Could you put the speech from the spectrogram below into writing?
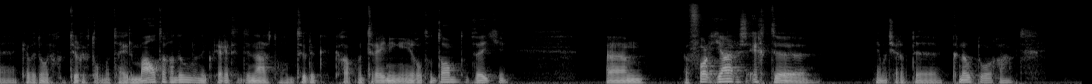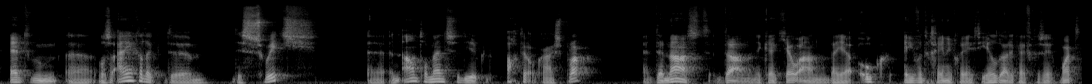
Uh, ik heb het nooit gedurfd om het helemaal te gaan doen. En ik werkte daarnaast nog natuurlijk. Ik gaf mijn trainingen in Rotterdam, dat weet je. Um, vorig jaar is echt de, je moet de knoop doorgehakt. En toen uh, was eigenlijk de, de switch uh, een aantal mensen die ik achter elkaar sprak. Daarnaast, Daan, en ik kijk jou aan, ben jij ook een van degenen geweest die heel duidelijk heeft gezegd: Mart,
